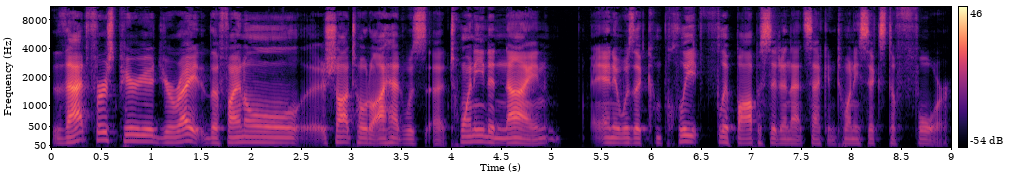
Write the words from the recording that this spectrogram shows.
That first period, you're right. The final shot total I had was uh, 20 to 9, and it was a complete flip opposite in that second, 26 to 4.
